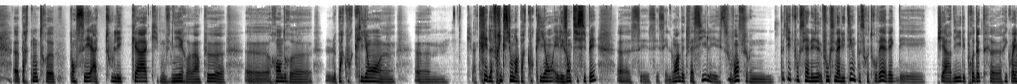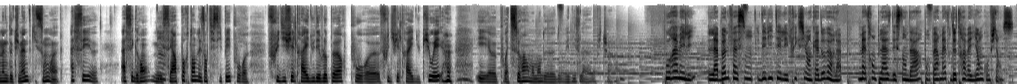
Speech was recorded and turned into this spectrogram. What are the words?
par contre, penser à tous les cas qui vont venir un peu euh, rendre euh, le parcours client euh, qui va créer de la friction dans le parcours client et les anticiper, euh, c'est loin d'être facile et souvent sur une petite fonctionnalité, on peut se retrouver avec des PRD, des Product Requirement Documents qui sont assez assez grands, mais mm. c'est important de les anticiper pour fluidifier le travail du développeur, pour fluidifier le travail du QA et pour être serein au moment de, de release la, la feature. Pour Amélie, la bonne façon d'éviter les frictions en cas d'overlap, mettre en place des standards pour permettre de travailler en confiance.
